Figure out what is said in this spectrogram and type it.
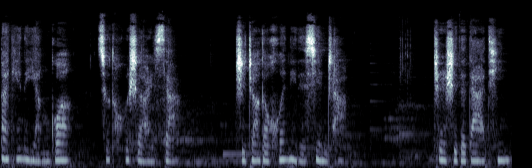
那天的阳光就透射而下。只照到婚礼的现场。这时的大厅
